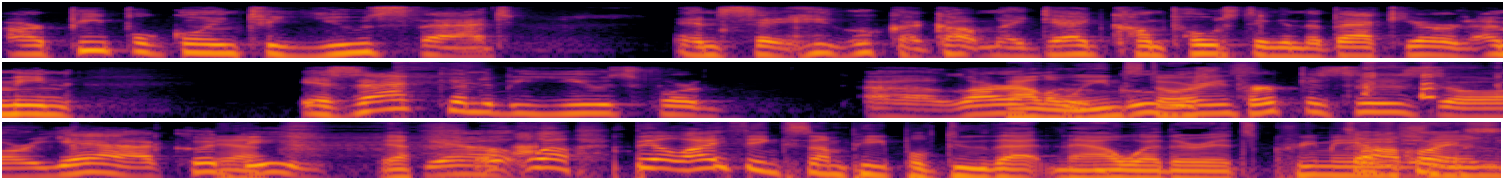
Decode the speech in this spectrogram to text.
are people going to use that and say, "Hey, look, I got my dad composting in the backyard"? I mean, is that going to be used for uh, large Halloween ghoulish stories? purposes, or yeah, it could Yeah. be. Yeah. Yeah. Well, well, Bill, I think some people do that now, whether it's cremation, course.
